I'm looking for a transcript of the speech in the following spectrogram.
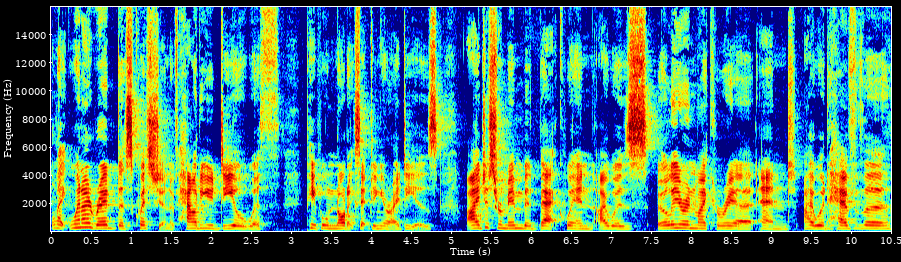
like when I read this question of how do you deal with people not accepting your ideas, I just remembered back when I was earlier in my career and I would have the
